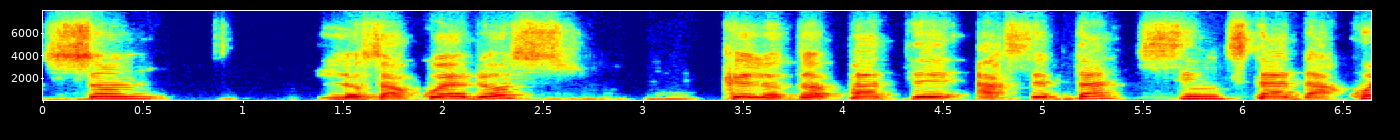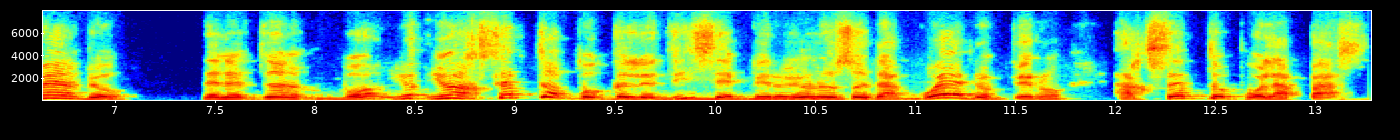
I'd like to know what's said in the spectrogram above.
son los acuerdos que las dos partes aceptan sin estar de acuerdo. Yo, acepto porque lo dice, pero yo no soy de acuerdo, pero acepto por la paz.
